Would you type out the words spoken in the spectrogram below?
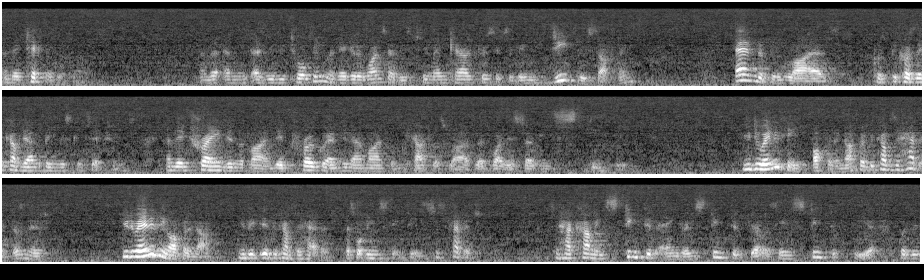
And they're technical terms. And, the, and as we've been talking, the negative ones have these two main characteristics of being deeply suffering and of being liars, because, because they come down to being misconceptions and they're trained in the mind. They're programmed in our mind from countless lives. That's why they're so instinctive. You do anything often enough, it becomes a habit, doesn't it? You do anything often enough, be, it becomes a habit. That's what instinct is. It's just habit. So how come instinctive anger, instinctive jealousy, instinctive fear? Because we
